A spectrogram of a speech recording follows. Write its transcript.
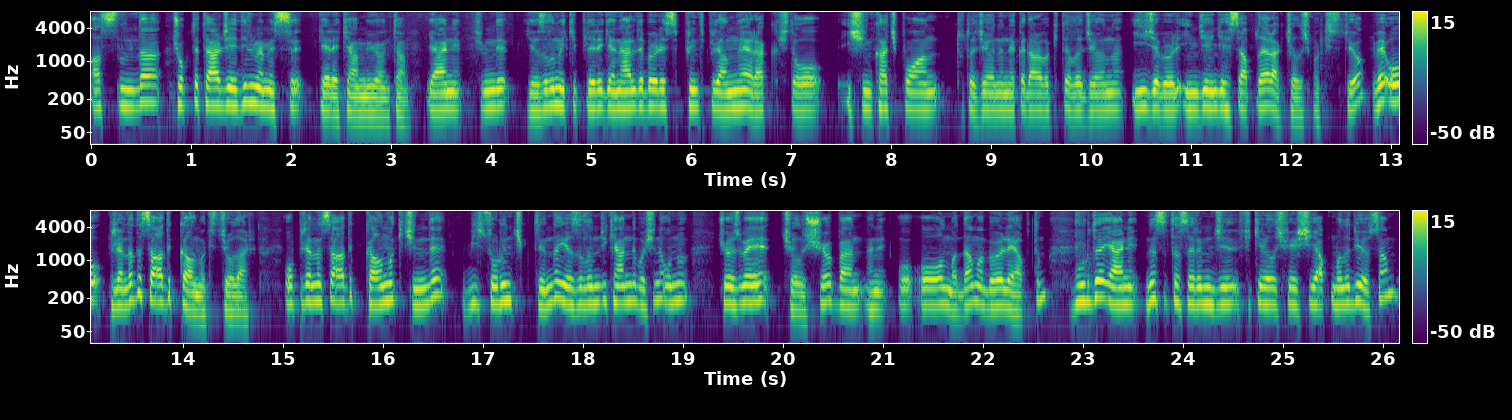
aslında çok da tercih edilmemesi gereken bir yöntem. Yani şimdi yazılım ekipleri genelde böyle sprint planlayarak işte o işin kaç puan tutacağını, ne kadar vakit alacağını iyice böyle ince ince hesaplayarak çalışmak istiyor ve o plana da sadık kalmak istiyorlar. O plana sadık kalmak için de bir sorun çıktığında yazılımcı kendi başına onu çözmeye çalışıyor. Ben hani o, o olmadı ama böyle yaptım. Burada yani nasıl tasarımcı fikir alışverişi yapmalı diyorsam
